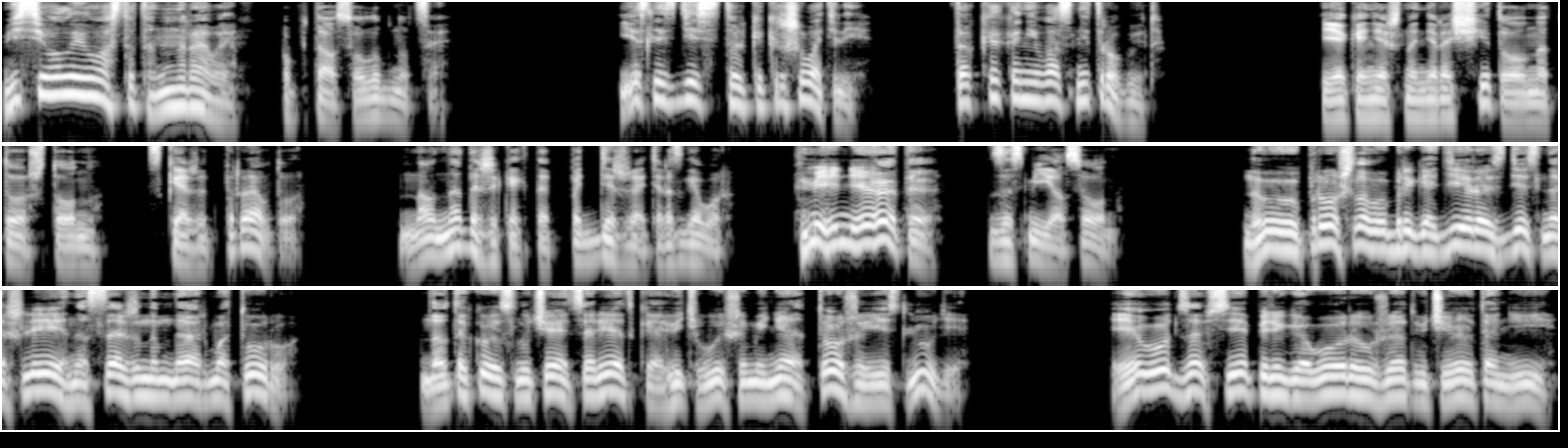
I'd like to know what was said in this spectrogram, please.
Веселые у вас тут нравы», — попытался улыбнуться. «Если здесь столько крышевателей, то как они вас не трогают?» Я, конечно, не рассчитывал на то, что он скажет правду, но надо же как-то поддержать разговор. «Меня-то?» — засмеялся он. «Ну, прошлого бригадира здесь нашли насаженным на арматуру. Но такое случается редко, ведь выше меня тоже есть люди, И вот за все переговоры уже отвечают они.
